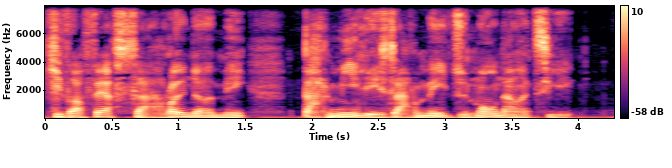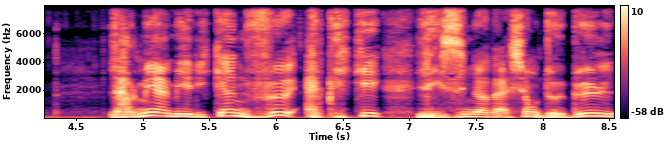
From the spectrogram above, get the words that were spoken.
qui va faire sa renommée parmi les armées du monde entier. L'armée américaine veut appliquer les innovations de Bull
